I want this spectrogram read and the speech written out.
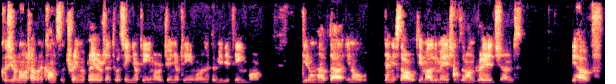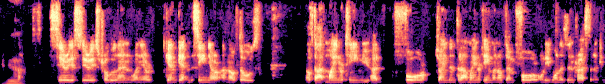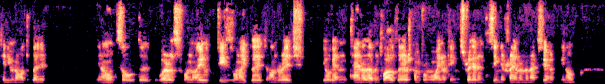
because you're not having a constant stream of players into a senior team or a junior team or an intermediate team or you don't have that, you know, then you start with the amalgamations at underage and you have yeah. serious, serious trouble then when you're getting getting the senior and of those of that minor team you had four joined into that minor team, and of them four, only one is interested in continuing on to play. You know, so the whereas when I Jesus when I played underage, you were getting 10, 11, 12 players come from a minor team straight into senior training the next year. You know.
